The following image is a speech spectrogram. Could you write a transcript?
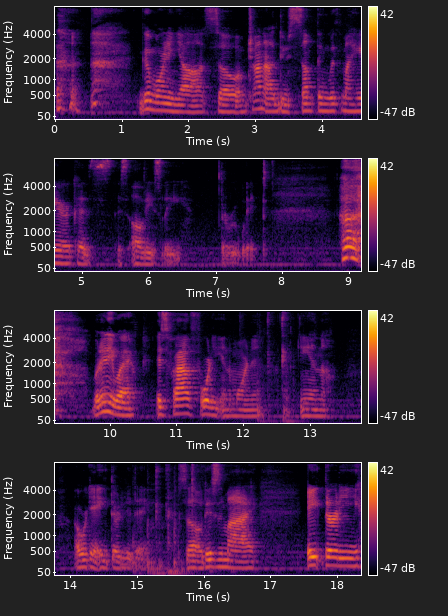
good morning, y'all. So I'm trying to do something with my hair because it's obviously through it. but anyway, it's 5.40 in the morning and I work at 8.30 today. So this is my 8.30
